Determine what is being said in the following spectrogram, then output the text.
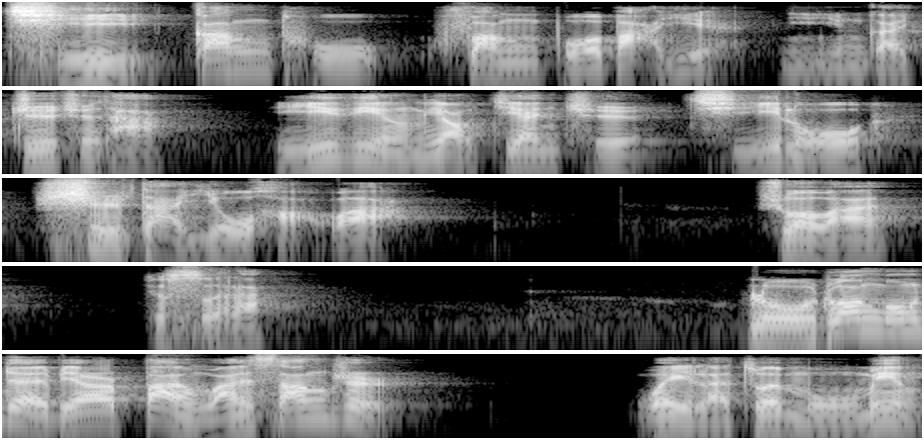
其刚图方伯霸业，你应该支持他，一定要坚持齐鲁世代友好啊！说完就死了。鲁庄公这边办完丧事，为了尊母命，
